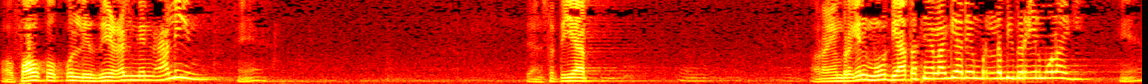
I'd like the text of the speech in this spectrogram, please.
Wa kulli ilmin alim ya. Dan setiap orang yang berilmu di atasnya lagi ada yang lebih berilmu lagi. Ya.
